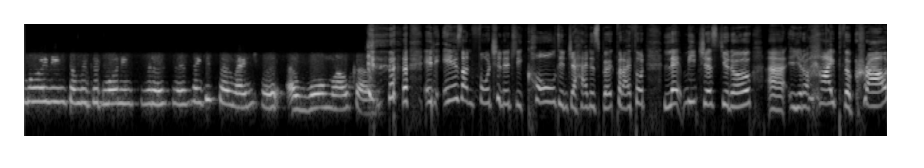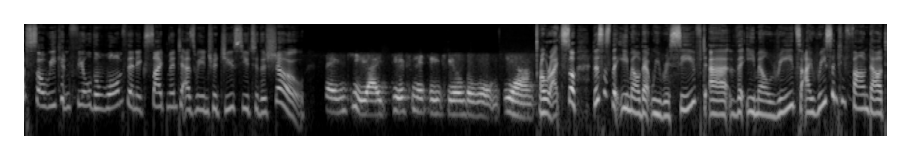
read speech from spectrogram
Good morning, Tommy. Good morning to the listeners. Thank you so much for a warm welcome. it is unfortunately cold in Johannesburg, but I thought let me just, you know, uh, you know, hype the crowd so we can feel the warmth and excitement as we introduce you to the show. Thank you. I definitely feel the warmth. Yeah. All right. So, this is the email that we received. Uh, the email reads I recently found out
